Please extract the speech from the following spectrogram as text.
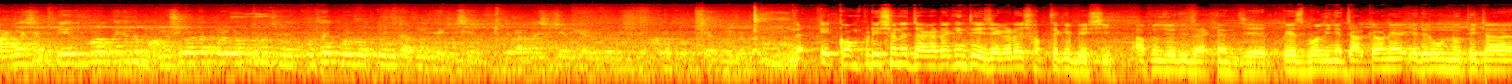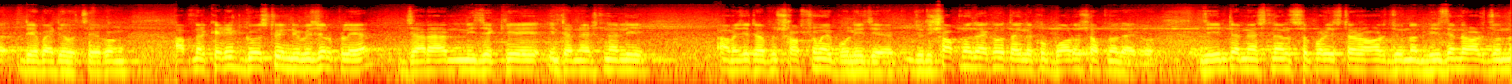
বাংলাদেশের থেকে তো মানসিকতা পরিবর্তন হচ্ছে কোথায় পরিবর্তনটা আপনি দেখছেন? এই কম্পিটিশনের জায়গাটা কিন্তু এই জায়গাটাই সব থেকে বেশি। আপনি যদি দেখেন যে পেস বোলিংয়ে যার কারণে এদের উন্নতিটা ডে বাই ডে হচ্ছে এবং আপনার credit goes to individual player যারা নিজেকে ইন্টারন্যাশনালি আমি যেটা সবসময় বলি যে, যদি স্বপ্ন দেখো, তাহলে খুব বড় স্বপ্ন দেখো। যে ইন্টারন্যাশনাল সুপারস্টার হওয়ার জন্য লিজেন্ড হওয়ার জন্য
